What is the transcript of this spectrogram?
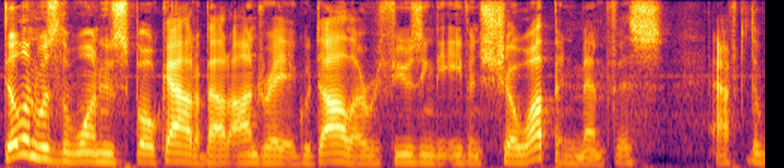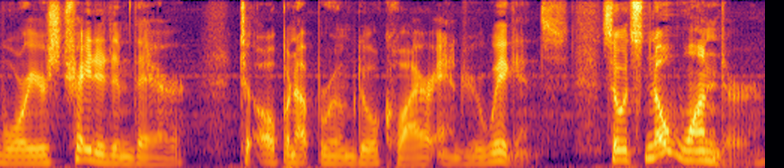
Dillon was the one who spoke out about Andre Iguodala refusing to even show up in Memphis after the Warriors traded him there to open up room to acquire Andrew Wiggins. So it's no wonder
